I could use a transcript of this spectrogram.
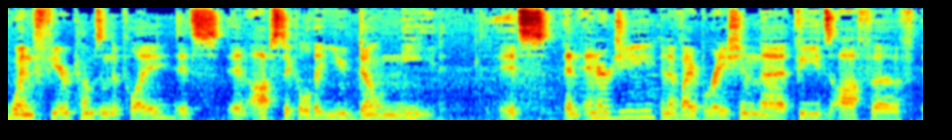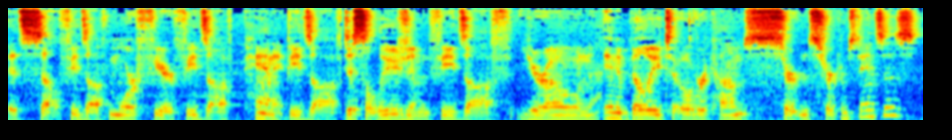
when fear comes into play, it's an obstacle that you don't need. It's an energy and a vibration that feeds off of itself, feeds off more fear, feeds off panic, feeds off disillusion, feeds off your own inability to overcome certain circumstances.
